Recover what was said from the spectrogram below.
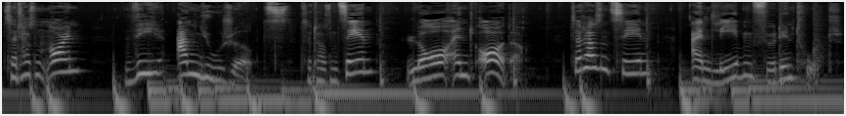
2009 The Unusuals. 2010 Law and Order. 2010 Ein Leben für den Tod.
